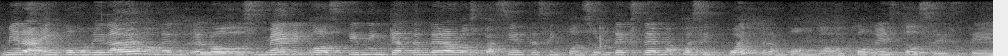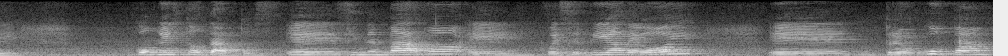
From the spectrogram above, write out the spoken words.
Mira, en comunidades donde los médicos tienen que atender a los pacientes en consulta externa, pues se encuentran con, con estos... Este, con estos datos. Eh, sin embargo, eh, pues el día de hoy preocupa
